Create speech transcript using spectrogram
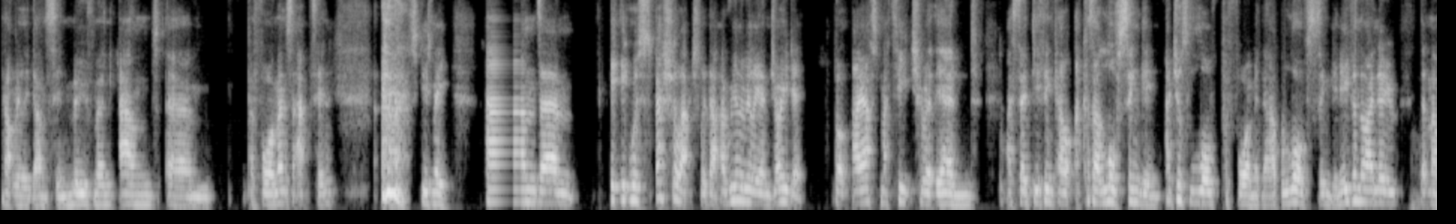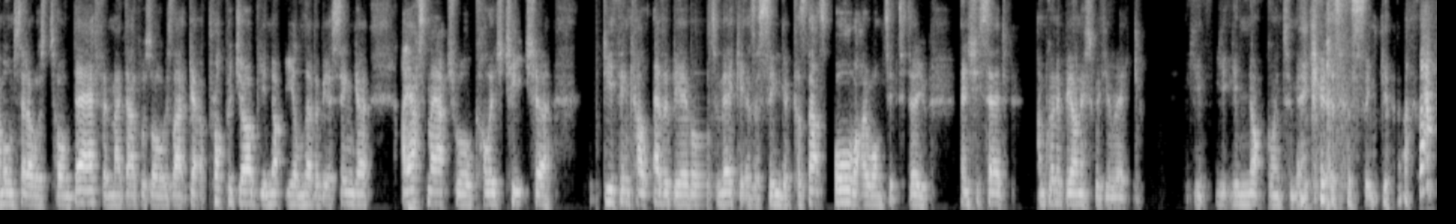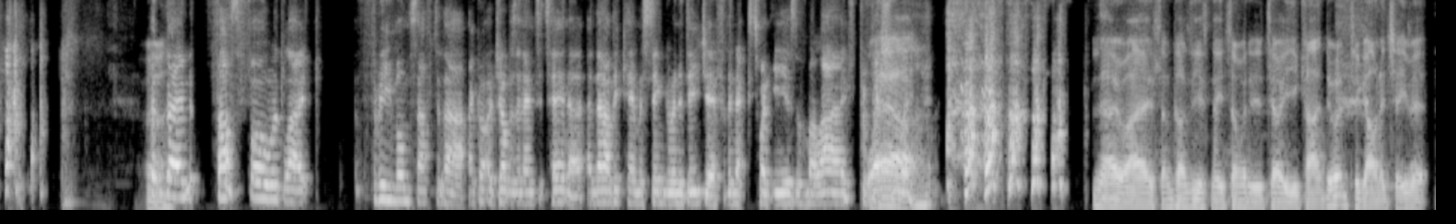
not really dancing, movement and um, performance, acting. Excuse me. And um, it, it was special actually that I really, really enjoyed it. But I asked my teacher at the end, I said, Do you think I'll, because I love singing, I just love performing. I love singing, even though I knew that my mum said I was tone deaf and my dad was always like, Get a proper job, you're not, you'll never be a singer. I asked my actual college teacher, do you think I'll ever be able to make it as a singer? Because that's all what I wanted to do. And she said, I'm going to be honest with you, Rick. You, you're not going to make it as a singer. uh. And then fast forward like three months after that, I got a job as an entertainer, and then I became a singer and a DJ for the next 20 years of my life professionally. Wow. No way. Sometimes you just need somebody to tell you you can't do it to go and achieve it.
